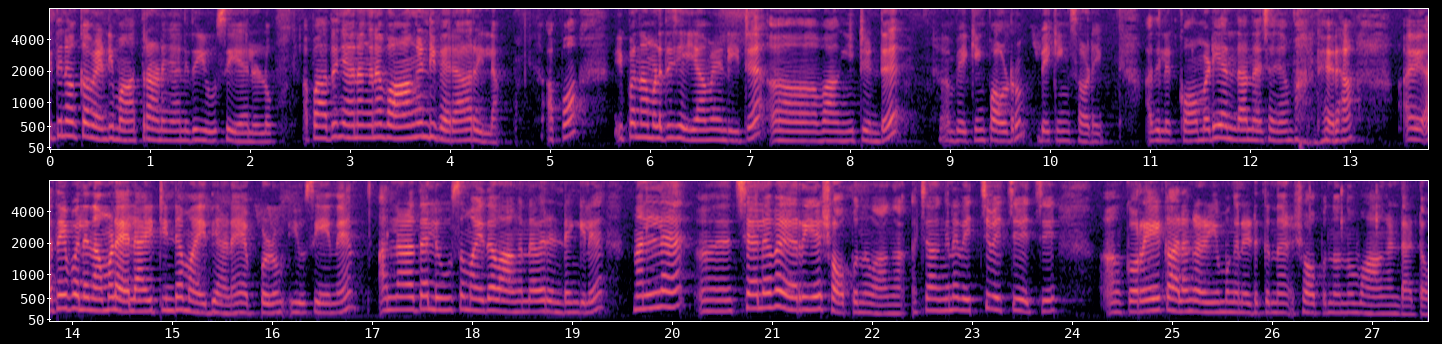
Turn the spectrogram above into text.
ഇതിനൊക്കെ വേണ്ടി മാത്രമാണ് ഞാനിത് യൂസ് ചെയ്യാറുള്ളൂ. അപ്പോൾ അത് ഞാൻ അങ്ങനെ വാങ്ങേണ്ടി വരാറില്ല. അപ്പോൾ ഇപ്പം നമ്മളിത് ചെയ്യാൻ വേണ്ടിയിട്ട് വാങ്ങിയിട്ടുണ്ട് ബേക്കിംഗ് പൗഡറും ബേക്കിംഗ് സോഡയും അതിൽ കോമഡി എന്താണെന്ന് വെച്ചാൽ ഞാൻ പറഞ്ഞുതരാം. അതേപോലെ നമ്മൾ എലൈറ്റിന്റെ മൈദയാണ് എപ്പോഴും യൂസ് ചെയ്യുന്നത് അല്ലാതെ ലൂസ് മൈദ വാങ്ങുന്നവരുണ്ടെങ്കിൽ നല്ല ചിലവേറിയ ഷോപ്പിൽ നിന്ന് വാങ്ങാം. വെച്ചാൽ അങ്ങനെ വെച്ച് വെച്ച് വെച്ച് കുറേ കാലം കഴിയുമ്പോൾ അങ്ങനെ എടുക്കുന്ന ഷോപ്പിൽ നിന്നൊന്നും വാങ്ങണ്ട കേട്ടോ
